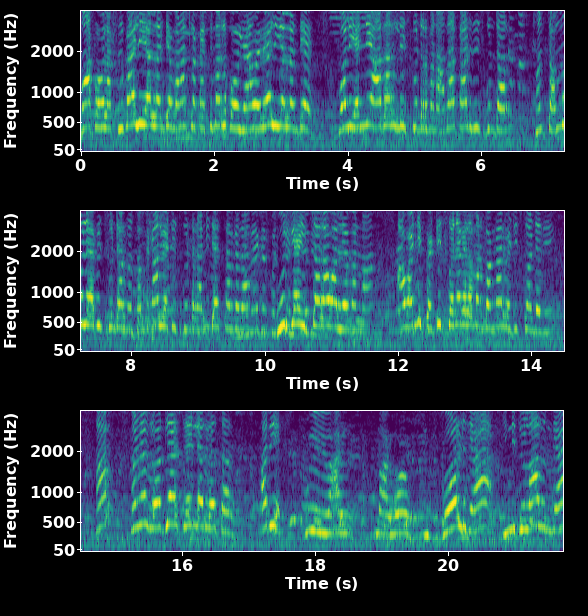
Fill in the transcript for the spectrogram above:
మాకు ఒక లక్ష రూపాయలు ఇవ్వాలంటే మన అట్లా కస్టమర్లకు యాభై వేలు ఇవ్వాలంటే వాళ్ళు ఎన్ని ఆధారాలు తీసుకుంటారు? మన ఆధార్ కార్డు తీసుకుంటారు. మన తమ్ములు వేపించుకుంటారు మన సంతకాలు పెట్టించుకుంటారు అన్ని చేస్తారు కదా. ఊరికే ఇస్తారా వాళ్ళు ఏమన్నా? అవన్నీ పెట్టించుకునే కదా మన బంగారు పెట్టించుకోండి మనం రోడ్లు వేసి వేయలేదు కదా సార్? అది గోల్డ్దా ఇన్ని తులాలు ఉందా?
